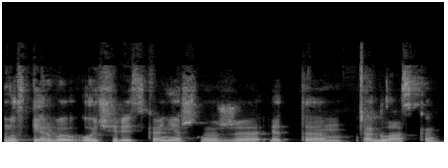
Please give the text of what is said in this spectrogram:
Ну, в первую очередь, конечно же, это огласка,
